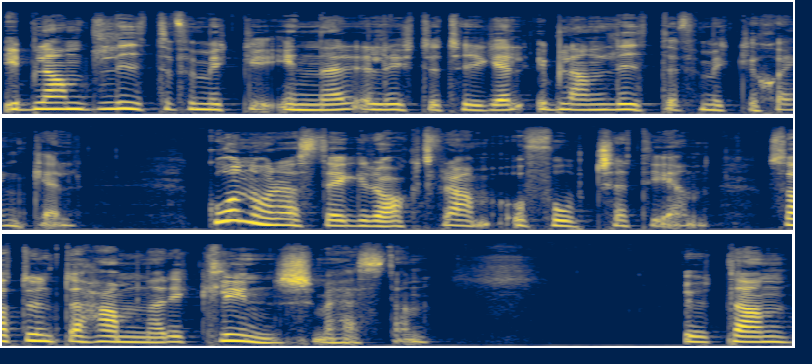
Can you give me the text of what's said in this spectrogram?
ibland lite för mycket inner eller yttertygel, ibland lite för mycket skänkel. Gå några steg rakt fram och fortsätt igen så att du inte hamnar i clinch med hästen. Utan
